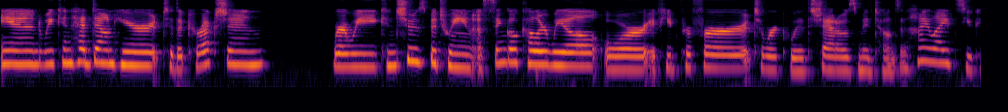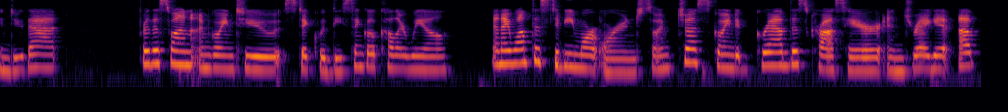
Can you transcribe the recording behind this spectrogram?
And we can head down here to the correction where we can choose between a single color wheel, or if you'd prefer to work with shadows, midtones, and highlights, you can do that. For this one, I'm going to stick with the single color wheel, and I want this to be more orange, so I'm just going to grab this crosshair and drag it up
